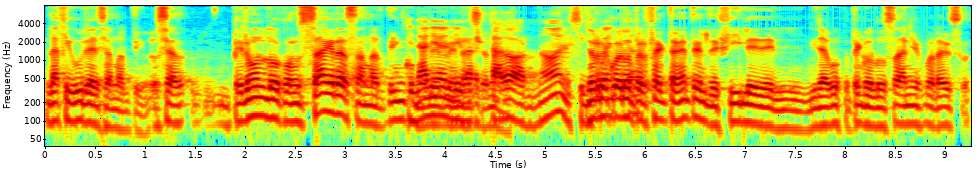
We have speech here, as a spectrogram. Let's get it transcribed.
la figura de San Martín. O sea, Perón lo consagra a San Martín como el año del Libertador, nacional. ¿no? El Yo 50. recuerdo perfectamente el desfile del, mira vos, tengo los años para eso,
